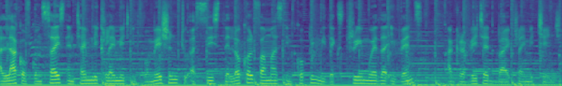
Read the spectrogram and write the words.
a lack of concise and timely climate information to assist the local farmers in coping with extreme weather events aggravated by climate change.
